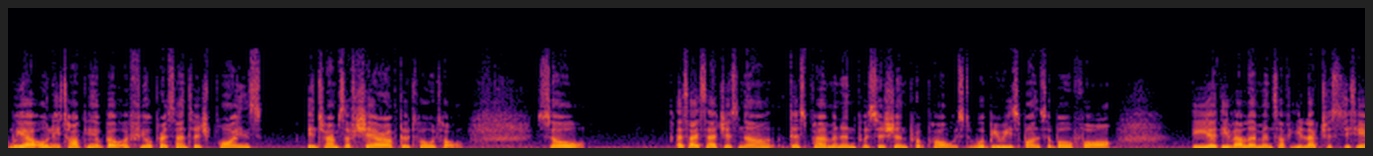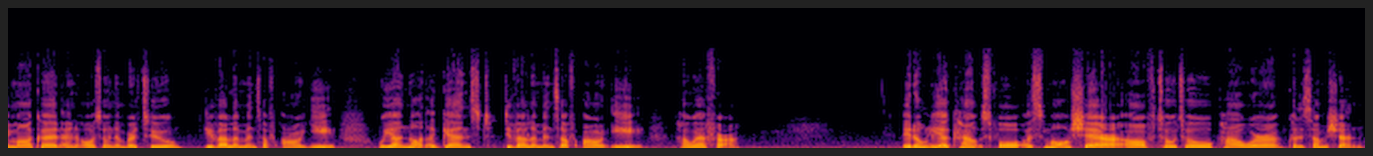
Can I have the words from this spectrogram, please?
we are only talking about a few percentage points in terms of share of the total. So, as I said just now, this permanent position proposed will be responsible for the uh, development of electricity market and also number two, development of RE. We are not against developments of RE. However, it only accounts for a small share of total power consumption.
